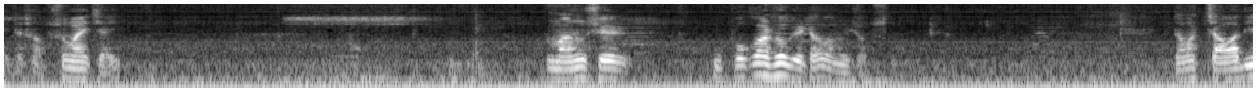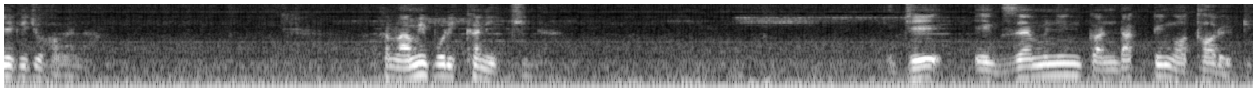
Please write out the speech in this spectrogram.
এটা সবসময় চাই। মানুষের উপকার হোক, এটাও আমি সবসময় আমার চাওয়া দিয়ে কিছু হবে না। কারণ আমি পরীক্ষা নিচ্ছি না। যে examining conducting authority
